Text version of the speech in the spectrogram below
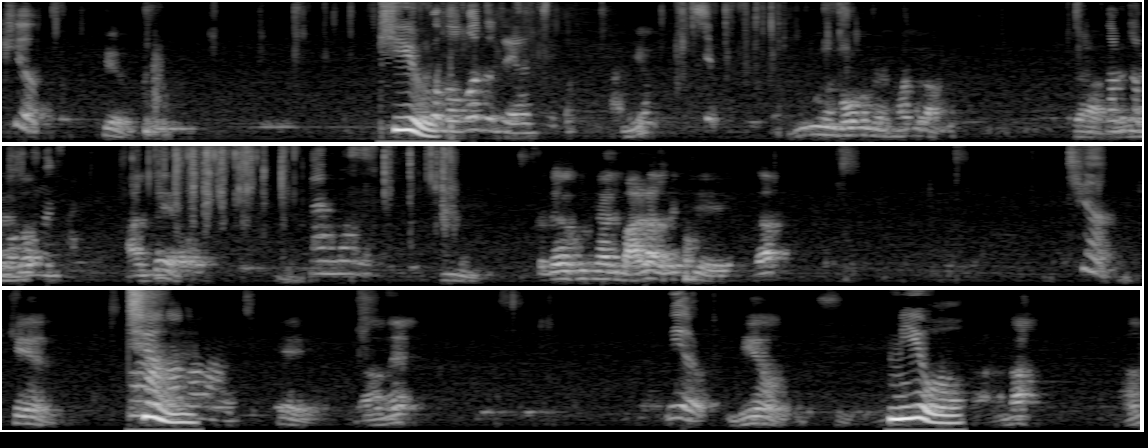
큐. 킬. cube, 이거 먹어도 돼요 지금? 아니요? 씹. 누구는 먹으면 하더라고. 자, 남자 그래서 먹으면서 할래. 안 돼요. 난 먹어. 음. 그 내가 그렇게 하지 말라 그랬지. 나 튜. 킬. tune, 오케이. 그 다음에 뮤. 미어. 그렇지. mule, 잘한다. 다음.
